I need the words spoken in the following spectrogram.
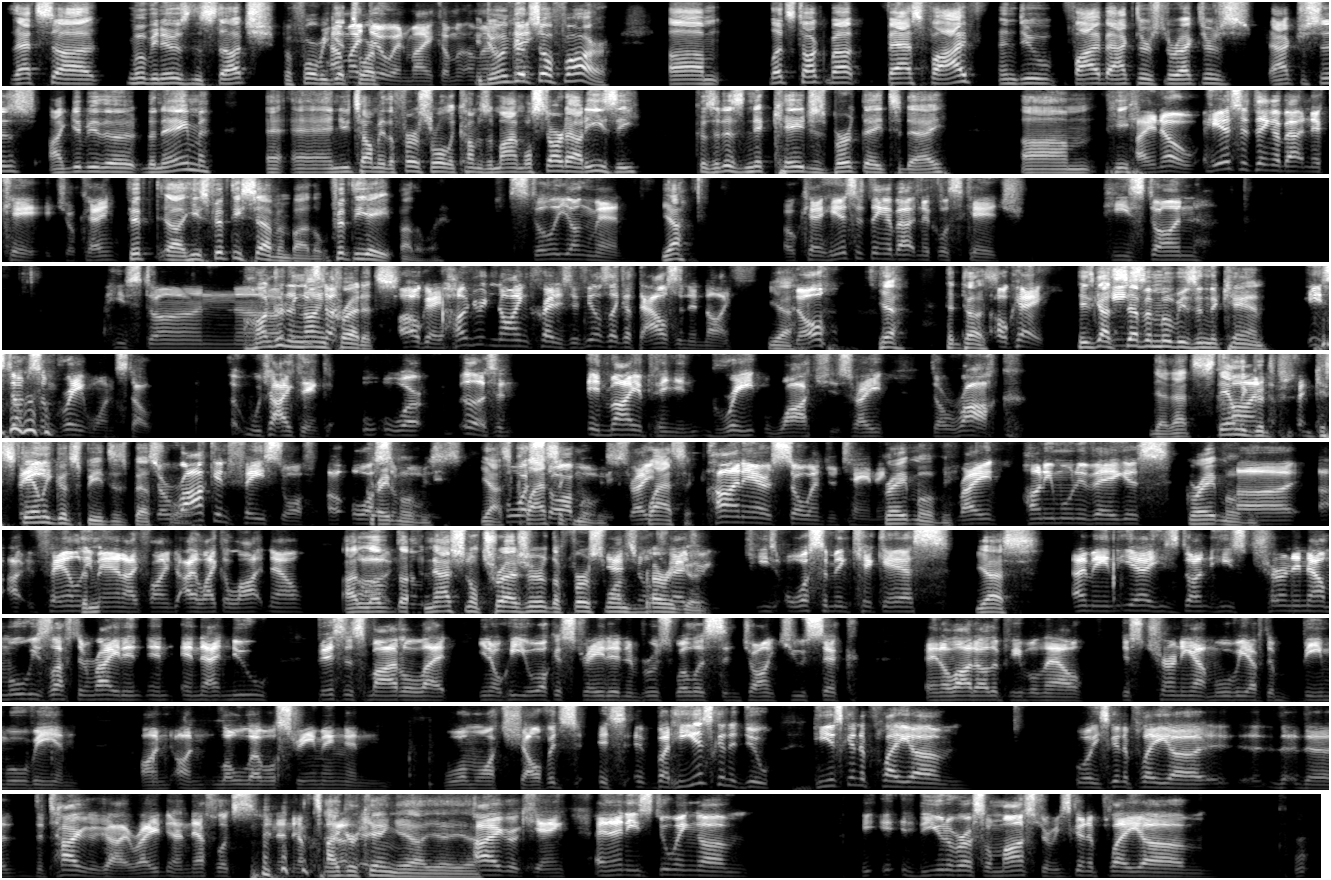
That's uh movie news and such. Before we how get to our doing mike am, am you're doing okay? good so far. Um, let's talk about Fast Five and do five actors, directors, actresses. I give you the the name, a- and you tell me the first role that comes to mind. We'll start out easy because it is Nick Cage's birthday today. Um, he i know here's the thing about nick cage okay 50, uh, he's 57 by the way, 58 by the way. still a young man Yeah. okay here's the thing about Nicolas cage he's done he's done uh, 109 he's done- credits. okay 109 credits it feels like a thousand and nine Yeah, no Yeah, it does. okay He's got he's- seven movies in the can. He's done some great ones though, which I think were listen, in my opinion, great watches. Right, The Rock, Yeah, that's Stanley Good. Fa- Stanley Goodspeed's his best. The role. Rock and Face Off, are awesome Great movies. movies. Yes, Four-star classic movies, movies. right? Classic. Con Air is so entertaining. Great movie. Right, Honeymoon in Vegas, Great movie. uh, I, Family The- Man. I find I like a lot now. I uh, love the National Treasure. The first one's very Treasure, good. He's awesome in Kick Ass. Yes. I mean, yeah, he's done. He's churning out movies left and right in, in, in that new business model that you know he orchestrated, and Bruce Willis and John Cusack, and a lot of other people now just churning out movie after B movie and on on low level streaming and Walmart shelf. It's it's but he is going to do. He is going to play. Um, well, he's going to play uh the, the the Tiger guy, right? And Netflix and then Netflix, Tiger uh, King. Yeah, yeah, yeah. Tiger King, and then he's doing um he- he- the Universal Monster. He's going to play um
